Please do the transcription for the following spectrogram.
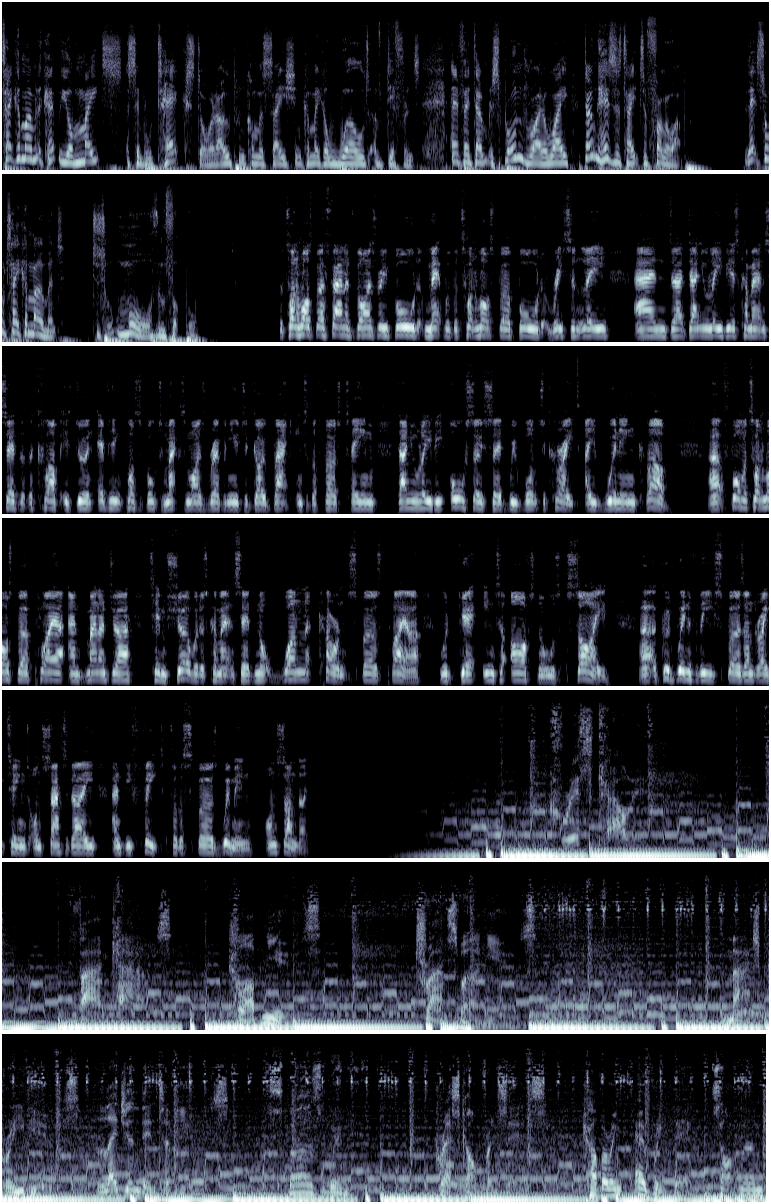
Take a moment to connect with your mates. A simple text or an open conversation can make a world of difference. And if they don't respond right away, don't hesitate to follow up. Let's all take a moment to talk more than football. The Tottenham Hotspur Fan Advisory Board met with the Tottenham Hotspur Board recently, and uh, Daniel Levy has come out and said that the club is doing everything possible to maximise revenue to go back into the first team. Daniel Levy also said we want to create a winning club. Uh, former Tottenham Hotspur player and manager Tim Sherwood has come out and said not one current Spurs player would get into Arsenal's side. Uh, a good win for the Spurs under 18s on Saturday and defeat for the Spurs women on Sunday. Chris Cowlin. Fan cams. Club news. Transfer news. Match previews. Legend interviews. Spurs women. Press conferences. Covering everything Tottenham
